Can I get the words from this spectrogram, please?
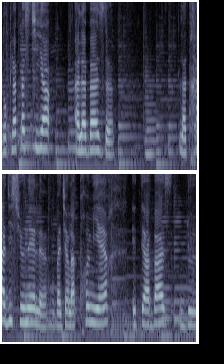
Donc la pastilla à la base, la traditionnelle, on va dire la première, était à base de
